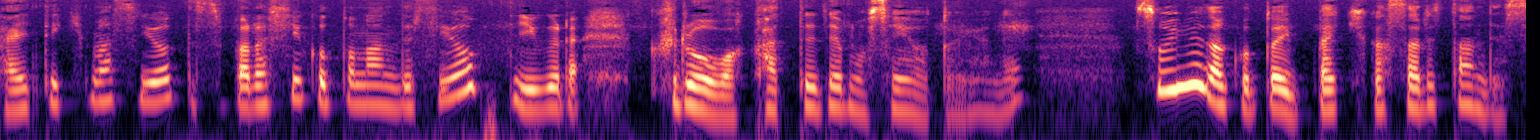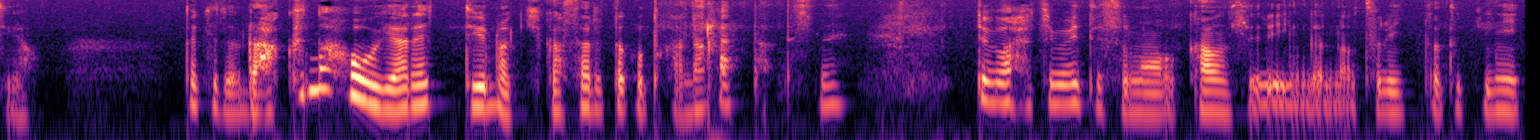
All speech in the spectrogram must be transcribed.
変えてきますよって素晴らしいことなんですよっていうぐらい苦労は勝手でもせよというねそういうようなことはいっぱい聞かされたんですよ。だけど楽な方をやれっていうのは聞かされたことがなかったんですね。でも初めてそのカウンセリングのそれ行った時に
